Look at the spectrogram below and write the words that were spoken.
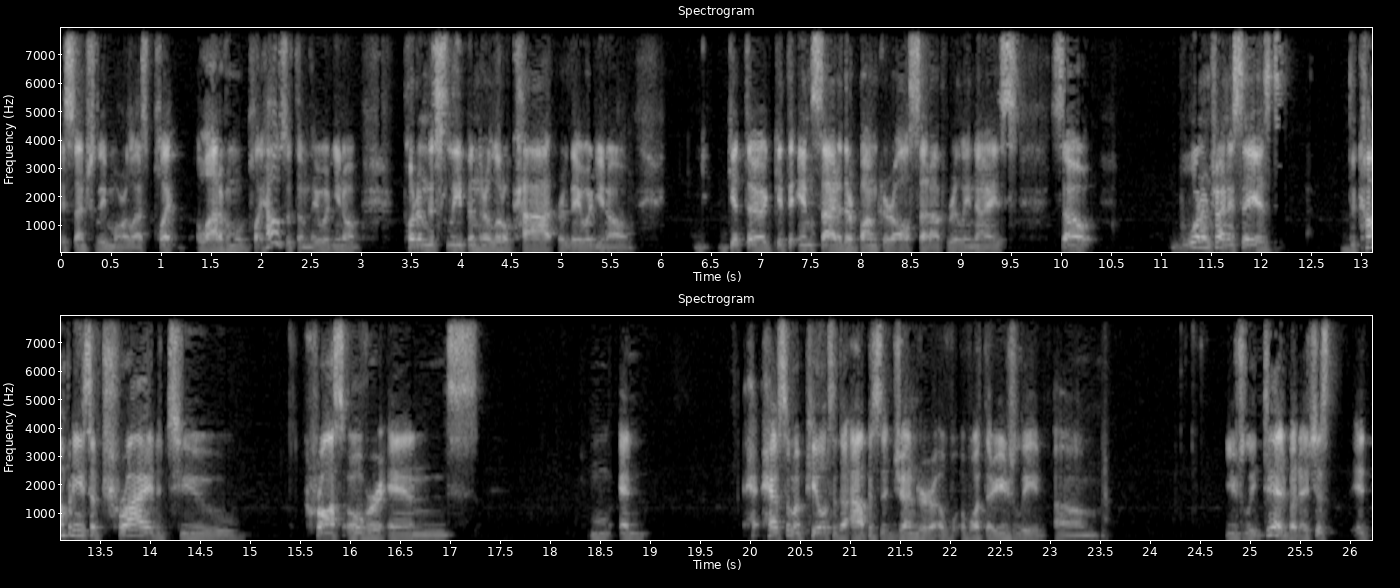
essentially more or less play. A lot of them would play house with them. They would, you know, put them to sleep in their little cot, or they would, you know, get the get the inside of their bunker all set up really nice. So what I'm trying to say is the companies have tried to cross over and and have some appeal to the opposite gender of, of what they're usually um, usually did, but it's just it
